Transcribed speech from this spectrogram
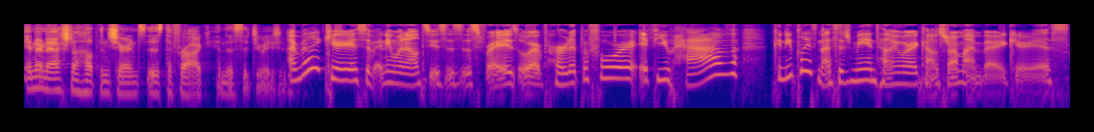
International health insurance is the frog in this situation. I'm really curious if anyone else uses this phrase or I've heard it before. If you have, can you please message me and tell me where it comes from? I'm very curious.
